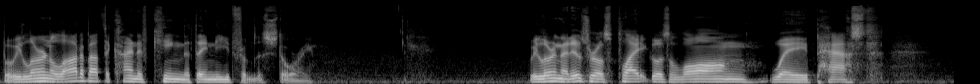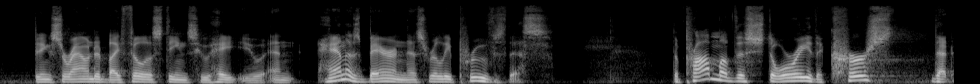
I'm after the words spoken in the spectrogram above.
But we learn a lot about the kind of king that they need from this story. We learn that Israel's plight goes a long way past being surrounded by Philistines who hate you and Hannah's barrenness really proves this. The problem of this story, the curse that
